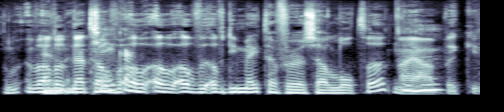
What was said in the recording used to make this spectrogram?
We hadden het net over, over, over, over die metaverse, Lotte. Nou ja, Mhm. ik,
